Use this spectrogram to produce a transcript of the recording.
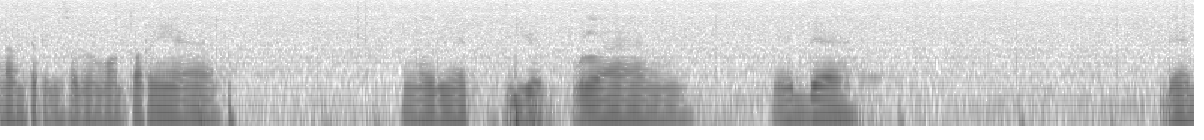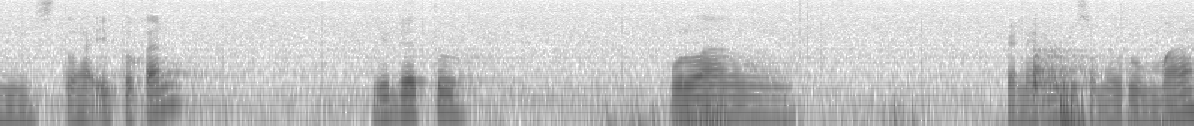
nganterin sampai motornya ngelihat dia pulang. Yaudah dan setelah itu kan yaudah tuh pulang. Pengennya bisa sampai rumah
